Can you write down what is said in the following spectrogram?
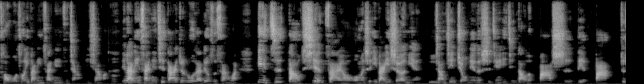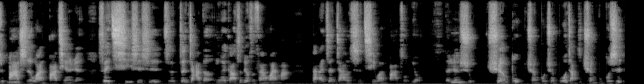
从我从一百零三年一直讲一下嘛嗯，一百零三年其实大概就落在六十三万，一直到现在哦，我们是一百一十二年，嗯将近九年的时间，已经到了八十点八，就是八十万八千人，所以其实是增增加的，因为刚刚是六十三万嘛，大概增加了十七万八左右的人数，全部全部全部，我讲的是全部，不是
